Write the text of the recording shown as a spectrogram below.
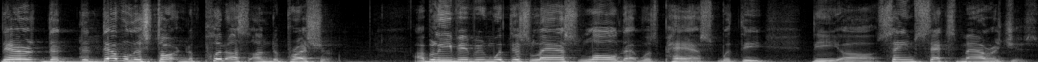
there, the, the devil is starting to put us under pressure. I believe even with this last law that was passed with the, the uh, same sex marriages,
